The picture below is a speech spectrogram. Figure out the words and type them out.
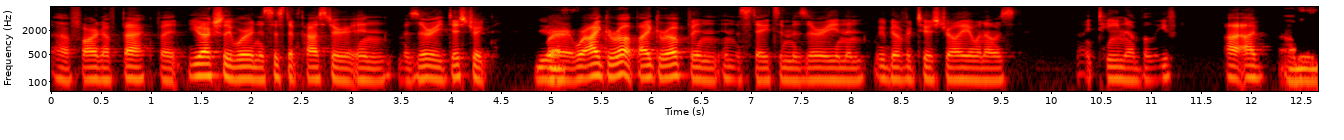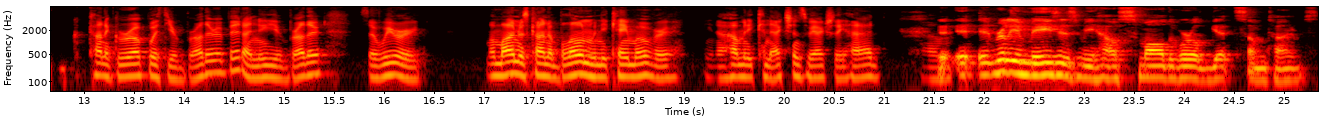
uh, far enough back, but you actually were an assistant pastor in Missouri District Yeah. where where I grew up. I grew up in in the states in Missouri, and then moved over to Australia when I was nineteen, I believe. I, I Um, kind of grew up with your brother a bit. I knew your brother, so we were. My mind was kind of blown when you came over. You know how many connections we actually had. Um, it, it really amazes me how small the world gets sometimes,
